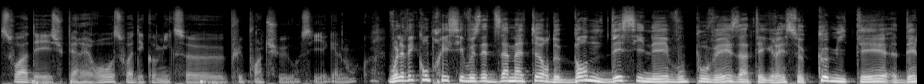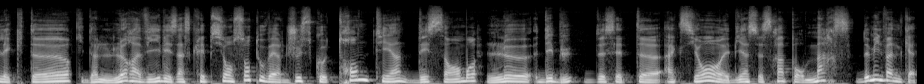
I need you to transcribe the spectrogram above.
soit des super-héros, soit des comics euh, plus pointus aussi également. Vous l'avez compris, si vous êtes amateur de bande dessinée, vous pouvez intégrer ce comité des lecteurs qui donne leur avis. Les inscriptions sont ouvertes jusqu'au 31 décembre. Le début de cette euh, action, eh bien, ce sera pour mars 2024.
